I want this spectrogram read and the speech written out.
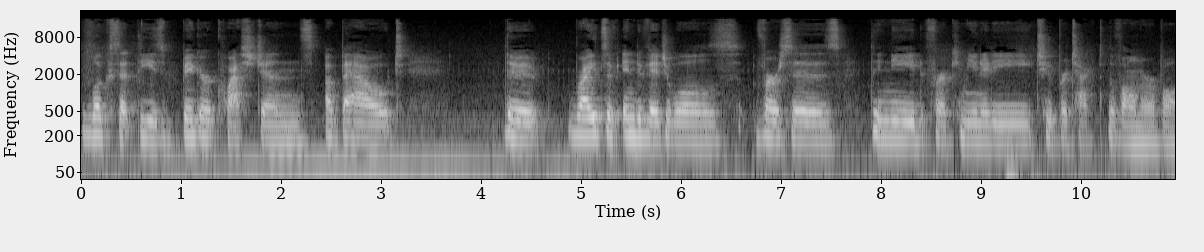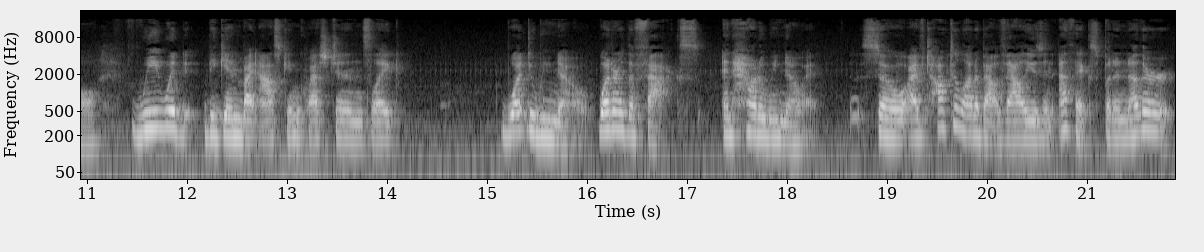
looks at these bigger questions about the rights of individuals versus the need for a community to protect the vulnerable, we would begin by asking questions like what do we know? What are the facts? And how do we know it? So, I've talked a lot about values and ethics, but another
